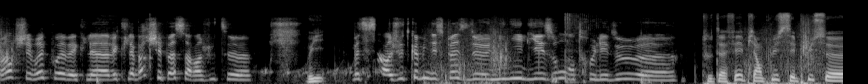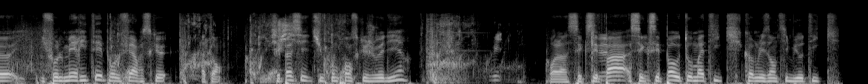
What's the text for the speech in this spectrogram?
Alors, c'est vrai quoi, avec la, avec la barre, je sais pas, ça rajoute. euh, Oui. Bah, ça rajoute comme une espèce de mini liaison entre les deux. euh, Tout à fait. Et puis en plus, c'est plus. euh, il faut le mériter pour le faire parce que. Attends. Je sais pas si tu comprends ce que je veux dire. Oui. Voilà, c'est que c'est Euh, pas, c'est que c'est pas automatique comme les antibiotiques.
